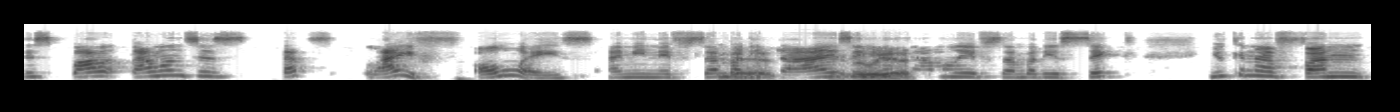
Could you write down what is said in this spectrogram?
this ba- balance is that's life always. I mean, if somebody dies It in really your is. family, if somebody is sick, you can have fun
